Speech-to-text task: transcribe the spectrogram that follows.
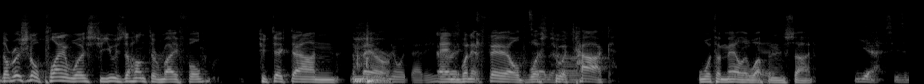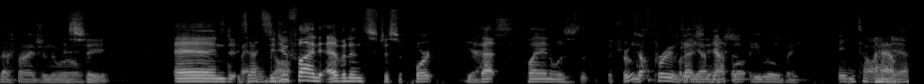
the original plan was to use the hunting rifle to take down the mayor, know what that is. and when it failed, was Ten to and attack with a melee weapon inside. Yes, he's the best manager in the I world. see. And Is that did you find evidence to support Yes. that plan was the, the truth? He's not proved it yet, actually happened? but he will be. In time, have. yeah.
